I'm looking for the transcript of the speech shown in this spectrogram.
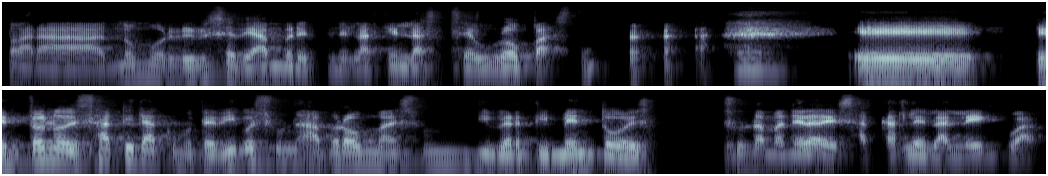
para no morirse de hambre en, las Europas. eh, en tono de sátira, como te digo, es una broma, es un divertimento, es, una manera de sacarle la lengua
